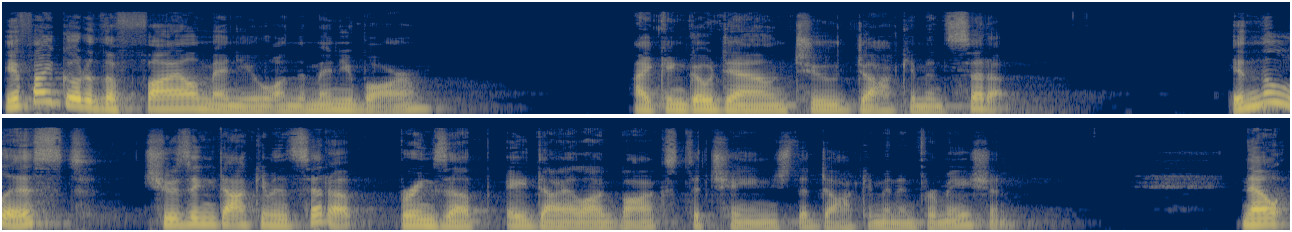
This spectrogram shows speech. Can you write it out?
If I go to the File menu on the menu bar, I can go down to Document Setup. In the list, choosing Document Setup brings up a dialog box to change the document information. Now,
